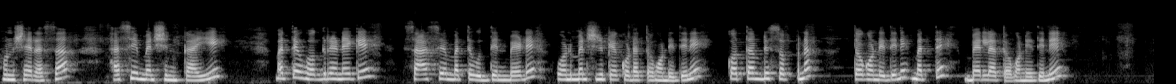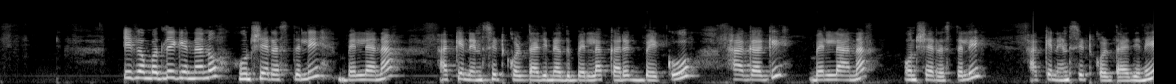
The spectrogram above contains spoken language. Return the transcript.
ಹುಣಸೆ ರಸ, ಹಸಿ ಮೆಣಸಿನ್ಕಾಯಿ, ಮತ್ತು ಒಗ್ಗರಣೆಗೆ ಸಾಸಿವೆ ಮತ್ತು ಉದ್ದಿನಬೇಳೆ ಒಣಮೆಣಸಿನ್ಕಾಯಿ ಕೂಡ ತೊಗೊಂಡಿದ್ದೀನಿ, ಕೊತ್ತಂಬರಿ ಸೊಪ್ಪನ್ನ ತೊಗೊಂಡಿದ್ದೀನಿ, ಮತ್ತು ಬೆಲ್ಲ ತೊಗೊಂಡಿದ್ದೀನಿ. ಈಗ ಮೊದಲಿಗೆ ನಾನು ಹುಣಸೆ ರಸದಲ್ಲಿ ಬೆಲ್ಲನ ಹಾಕಿ ನೆನೆಸಿಟ್ಕೊಳ್ತಾ ಇದ್ದೀನಿ, ಅದು ಬೆಲ್ಲ ಕರಗಬೇಕು. ಹಾಗಾಗಿ ಬೆಲ್ಲನ ಹುಣಸೆ ರಸದಲ್ಲಿ ಹಾಕಿ ನೆನೆಸಿಟ್ಕೊಳ್ತಾ ಇದ್ದೀನಿ.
